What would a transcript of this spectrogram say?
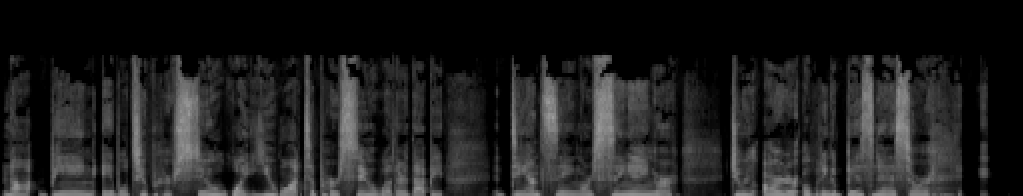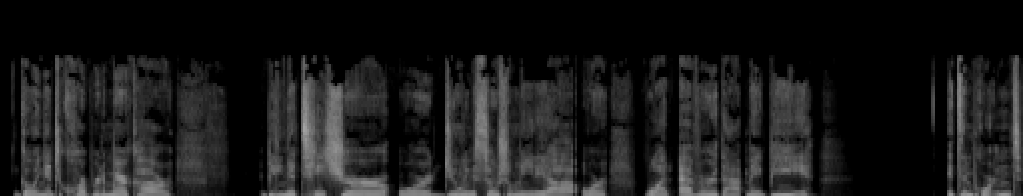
not being able to pursue what you want to pursue, whether that be dancing or singing or doing art or opening a business or going into corporate America or being a teacher or doing social media or whatever that may be. It's important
